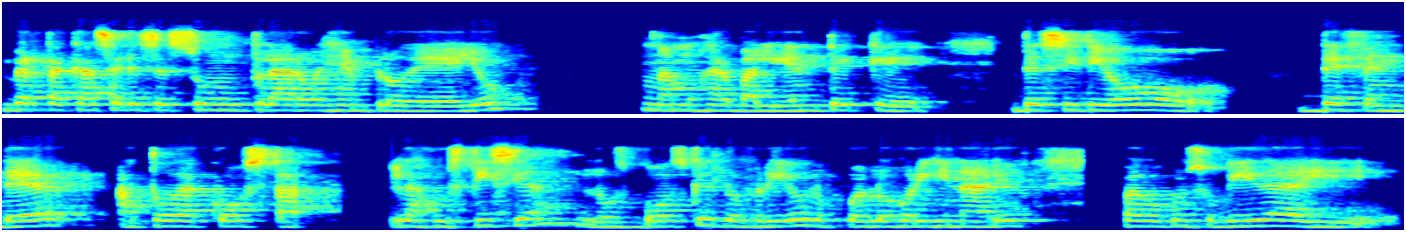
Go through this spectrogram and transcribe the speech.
Berta Cáceres es un claro ejemplo de ello, una mujer valiente que decidió defender a toda costa la justicia, los bosques, los ríos, los pueblos originarios, pagó con su vida y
